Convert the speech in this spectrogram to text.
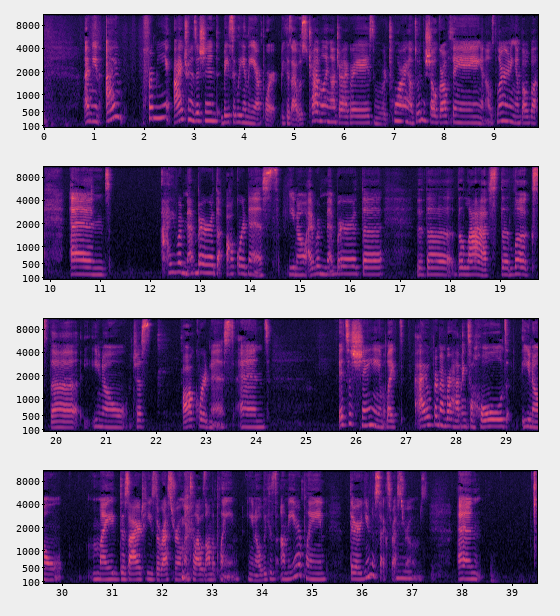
I mean I for me I transitioned basically in the airport because I was traveling on drag race and we were touring, I was doing the showgirl thing and I was learning and blah blah blah. And I remember the awkwardness, you know, I remember the the the laughs, the looks, the you know, just awkwardness and it's a shame. Like I remember having to hold, you know, my desire to use the restroom until I was on the plane, you know, because on the airplane there are unisex restrooms. Mm. And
